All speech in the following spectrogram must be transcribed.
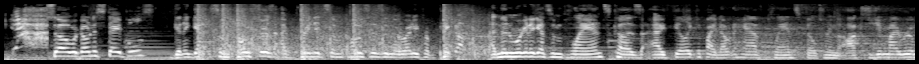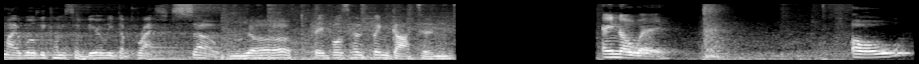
Yeah. So we're going to Staples, gonna get some posters. I printed some posters and they're ready for pickup. And then we're gonna get some plants because I feel like if I don't have plants filtering the oxygen in my room, I will become severely depressed. So, yeah, Staples has been gotten. Ain't no way. Oh.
